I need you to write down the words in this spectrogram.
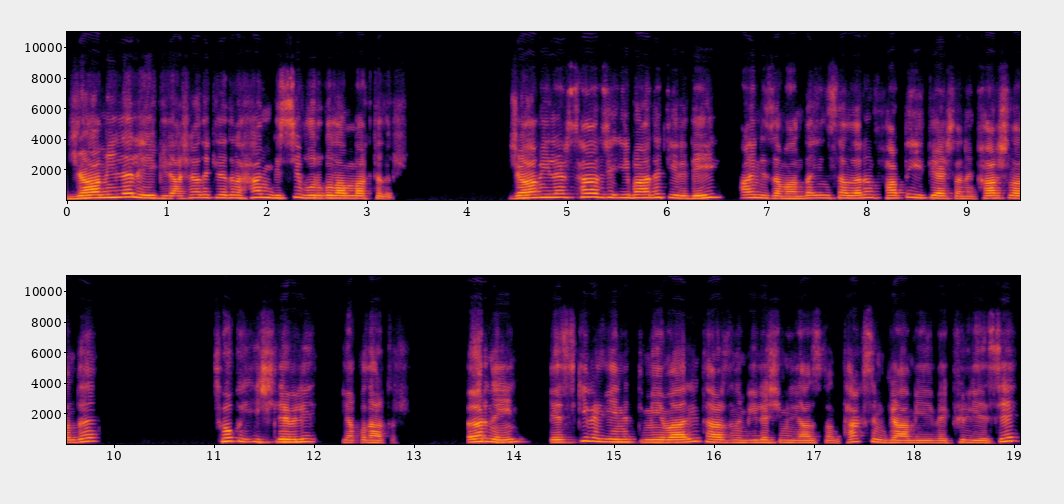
camilerle ilgili aşağıdakilerden hangisi vurgulanmaktadır? Camiler sadece ibadet yeri değil, aynı zamanda insanların farklı ihtiyaçlarının karşılandığı çok işlevli yapılardır. Örneğin eski ve yeni mimari tarzının birleşimini yansıtan Taksim Camii ve Külliyesi,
